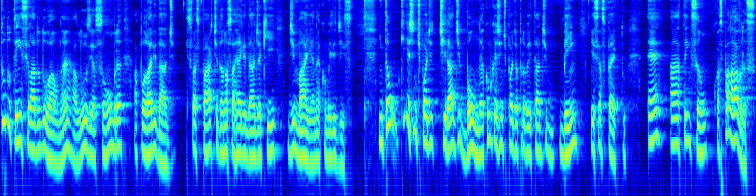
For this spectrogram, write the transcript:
tudo tem esse lado dual, né? A luz e a sombra, a polaridade. Isso faz parte da nossa realidade aqui de Maia, né, como ele diz. Então, o que a gente pode tirar de bom, né? Como que a gente pode aproveitar de bem esse aspecto? É a atenção com as palavras.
